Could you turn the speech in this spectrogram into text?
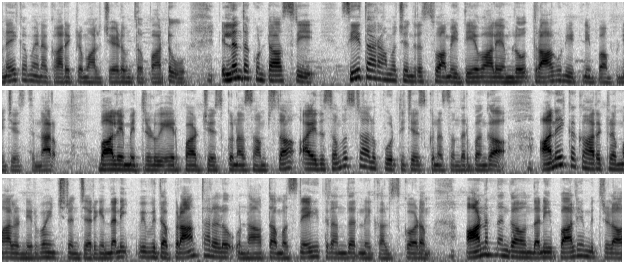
అనేకమైన కార్యక్రమాలు చేయడంతో పాటు ఇల్లంతకుంట శ్రీ సీతారామచంద్ర స్వామి దేవాలయంలో త్రాగునీటిని పంపిణీ చేస్తున్నారు. బాల్యమిత్రులు ఏర్పాటు చేసుకున్న సంస్థ ఐదు సంవత్సరాలు పూర్తి చేసుకున్న సందర్భంగా అనేక కార్యక్రమాలు నిర్వహించడం జరిగిందని వివిధ ప్రాంతాలలో ఉన్న తమ స్నేహితులందరినీ కలుసుకోవడం ఆనందంగా ఉందని బాల్యమిత్రుల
